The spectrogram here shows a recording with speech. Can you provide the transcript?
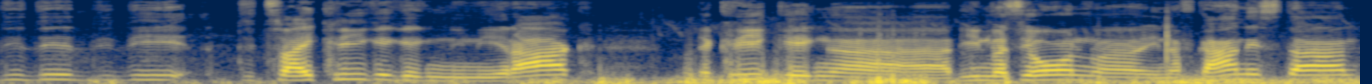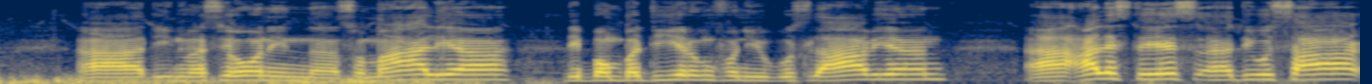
die, die, die, zwei Kriege gegen den Irak, der Krieg gegen äh, die Invasion äh, in Afghanistan, äh, die Invasion in äh, Somalia, die Bombardierung von Jugoslawien, alles das, die USA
